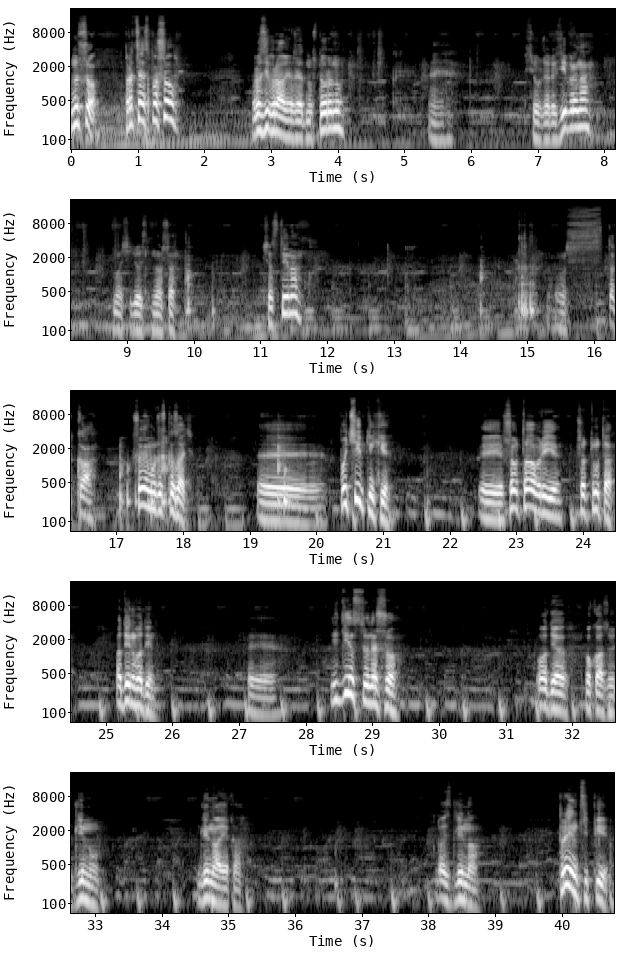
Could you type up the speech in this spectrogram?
Ну що, процес пішов. Розібрав я вже одну сторону. Е, Все вже розібрано. Значить, ось наша частина. Ось така. Що я можу сказати? Е, почіпники. Е, що в Таврії, що тут, один в один. Єдине, що. От я показую длину. Длина яка. Ось длина. В принципі,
